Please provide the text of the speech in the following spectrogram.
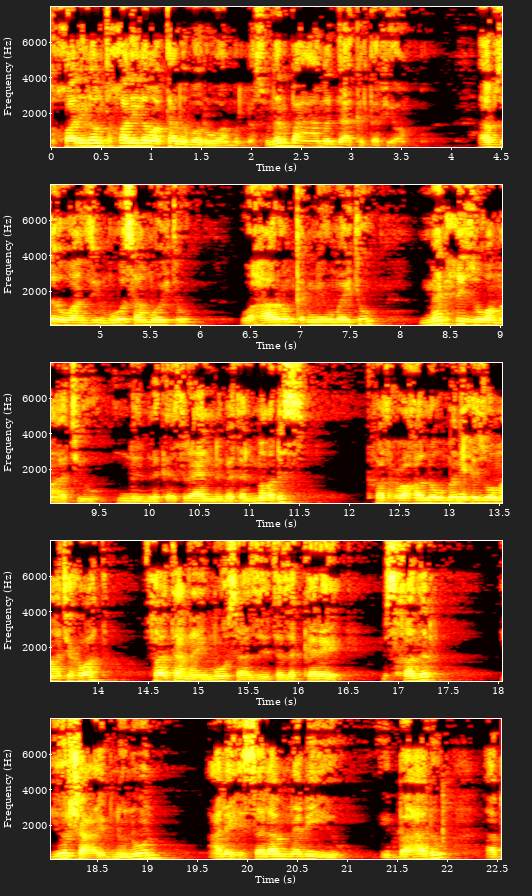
ተዃሊሎም ተዃሊሎም ኣብታ ነበርዋ መለሱ ንርባዓ ዓመት ዝኣክል ጠፊኦም ኣብዚ እዋን እዚ ሙሳ ሞይቱ ወሃሩን ቅድሚኡ መይቱ መን ሒዝዎ ማእትዩ ንደቂ እስራኤል ንቤተል መቕድስ ክፈትሕዋ ከለዉ መን ሒዝዎ ማእትዩ ኣሕዋት ፈታ ናይ ሙሳ እዚ ተዘከረ ምስ ኸድር ዩሻዕ እብኑ ኑን ዓለይ ሰላም ነቢይ እዩ ይበሃሉ ኣብ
